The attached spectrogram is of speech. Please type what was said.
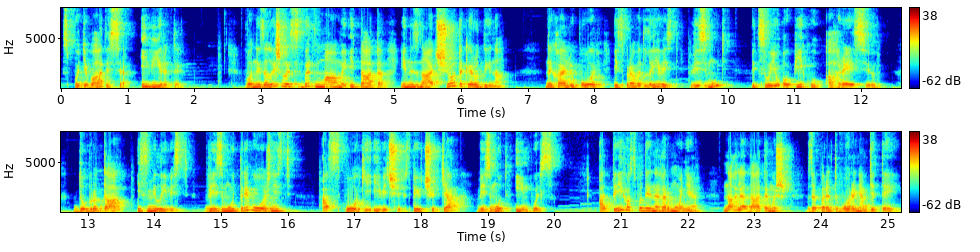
сподіватися і вірити. Вони залишились без мами і тата і не знають, що таке родина. Нехай любов і справедливість візьмуть під свою опіку агресію, доброта і сміливість візьмуть тривожність, а спокій і співчуття візьмуть імпульс. А ти, господине гармонія, наглядатимеш за перетворенням дітей.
